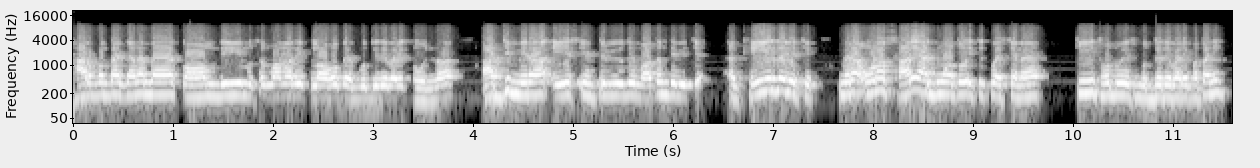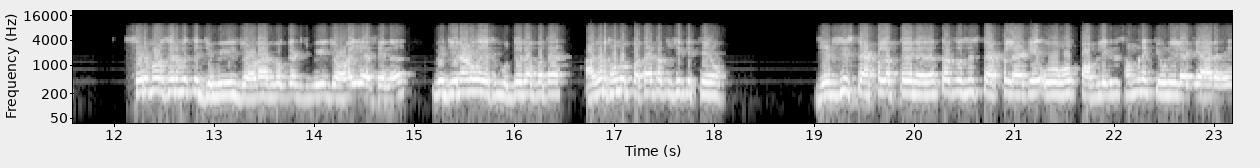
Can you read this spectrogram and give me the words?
ਹਰ ਬੰਦਾ ਕਹਿੰਦਾ, ਮੈਂ ਕੌਮ ਦੀ, ਮੁਸਲਮਾਨਾਂ ਦੀ ਫਲਾਹੋ ਬਹਿਬੂਦੀ ਦੇ ਬਾਰੇ ਸੋਚਦਾ। ਅੱਜ ਮੇਰਾ ਇਸ ਇੰਟਰਵਿਊ ਦੇ ਮਾਧਿਅਮ ਦੇ ਵਿੱਚ ਅਖੀਰ ਦੇ ਵਿੱਚ ਮੇਰਾ ਉਹਨਾਂ ਸਾਰੇ ਆਗੂਆਂ ਤੋਂ ਇੱਕ ਕੁਐਸਚਨ ਹੈ, ਕੀ ਤੁਹਾਨੂੰ ਇਸ ਮੁੱਦੇ ਦੇ ਬਾਰੇ ਪਤਾ ਨਹੀਂ? ਸਿਰਫ ਔਰ ਸਿਰਫ ਇੱਕ ਜਮੀਲ ਜੋੜਾ ਐਡਵੋਕੇਟ ਜਮੀਲ ਜੋੜਾ ਹੀ ਐਸੇ ਨੇ ਵੀ ਜਿਨ੍ਹਾਂ ਨੂੰ ਇਸ ਮੁੱਦੇ ਦਾ ਪਤਾ ਹੈ। ਅਗਰ ਤੁਹਾਨੂੰ ਪਤਾ ਹੈ ਤਾਂ ਤੁਸੀਂ ਕਿੱਥੇ ਹੋ? ਜੇ ਤੁਸੀਂ ਸਟੈਪ ਲੱਤੇ ਨੇ, ਤਾਂ ਤੁਸੀਂ ਸਟੈਪ ਲੈ ਕੇ ਉਹ ਪਬਲਿਕ ਦੇ ਸਾਹਮਣੇ ਕਿਉਂ ਨਹੀਂ ਲੈ ਕੇ ਆ ਰਹੇ?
